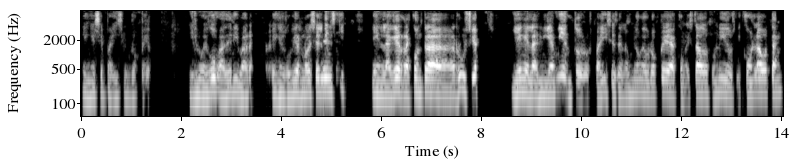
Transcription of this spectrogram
en ese país europeo. Y luego va a derivar en el gobierno de Zelensky, en la guerra contra Rusia y en el alineamiento de los países de la Unión Europea con Estados Unidos y con la OTAN,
